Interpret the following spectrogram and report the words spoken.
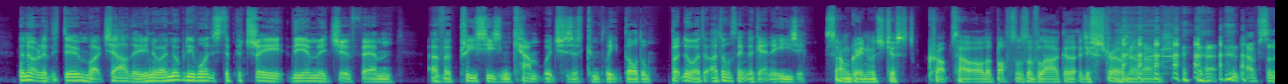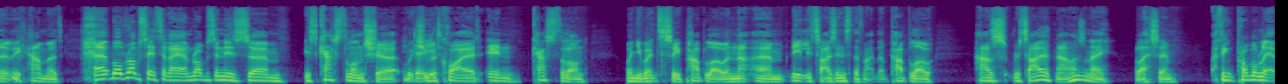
they're not really doing much, are they? You know, and nobody wants to portray the image of um, of a pre-season camp which is a complete doddle. But no, I don't- think they're getting it easy. Sam Greenwood's just cropped out all the bottles of lager that are just strewn around. Absolutely hammered. Uh, well, Rob's here today, and Rob's in his um, his Castellon shirt, which you acquired in Castellon when you went to see Pablo, and that um, neatly ties into the fact that Pablo has retired now, hasn't he? Bless him. I think probably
